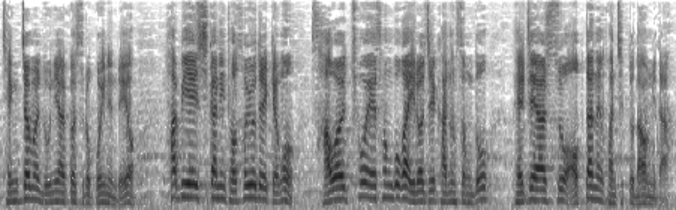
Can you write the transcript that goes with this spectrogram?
쟁점을 논의할 것으로 보이는데요. 합의의 시간이 더 소요될 경우 4월 초에 선고가 이뤄질 가능성도 배제할 수 없다는 관측도 나옵니다.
